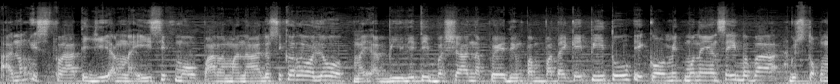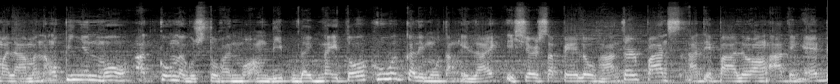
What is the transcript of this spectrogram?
Anong strategy ang naisip mo para manalo si Corolo? May ability ba siya na pwedeng pampatay kay Pito? I-comment mo na yan sa ibaba. Gusto ko malaman ang opinion mo. At kung nagustuhan mo ang deep dive na ito, huwag kalimutang i-like, i-share sa fellow Hunter fans at i-follow ang ating FB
